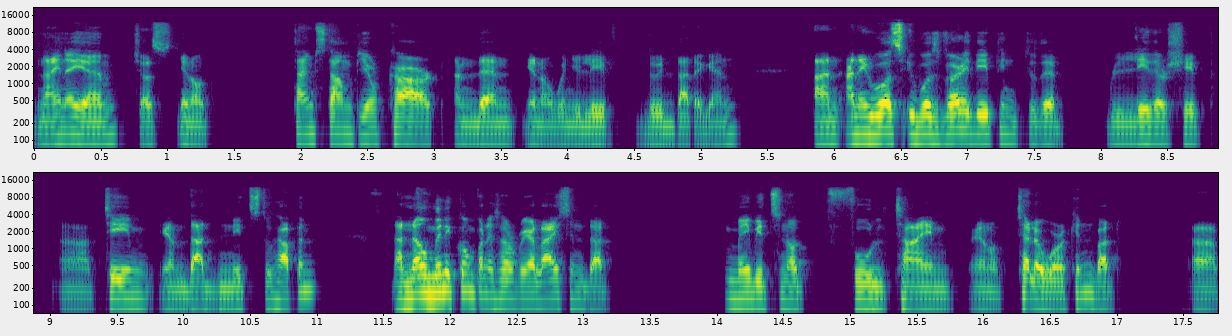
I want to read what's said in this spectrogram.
9 a.m just you know timestamp your card and then you know when you leave do it that again. And and it was it was very deep into the leadership uh, team and that needs to happen. And now many companies are realizing that maybe it's not full time you know teleworking but uh,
